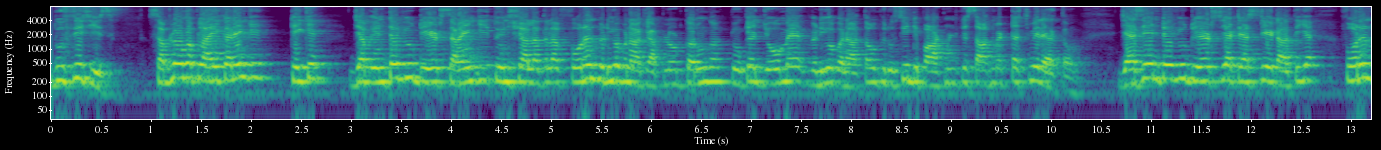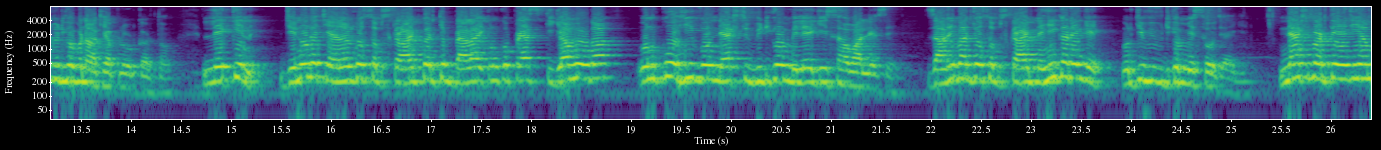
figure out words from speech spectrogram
दूसरी चीज़ सब लोग अप्लाई करेंगे ठीक है? जब इंटरव्यू डेट्स आएँगी तो इनशाला तला फ़ौरन वीडियो बना के अपलोड करूँगा, क्योंकि जो मैं वीडियो बनाता हूँ, फिर उसी डिपार्टमेंट के साथ मैं टच में रहता हूँ। जैसे इंटरव्यू डेट्स या टेस्ट डेट आती है, फ़ौरन वीडियो बना के अपलोड करता हूँ। लेकिन जिन्होंने चैनल को सब्सक्राइब करके बेल आइकन को प्रेस किया होगा, उनको ही वो नेक्स्ट वीडियो मिलेगी इस हवाले से। ज़ाहिर बात, जो सब्सक्राइब नहीं करेंगे, उनकी भी वीडियो मिस हो जाएगी। नेक्स्ट बढ़ते हैं जी हम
